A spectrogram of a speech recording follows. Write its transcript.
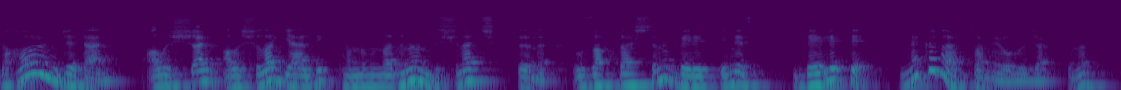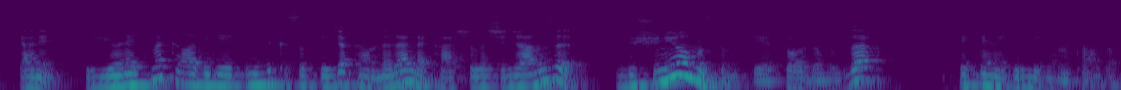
daha önceden alışa, alışıla geldik tanımlarının dışına çıktığını, uzaklaştığını belirttiğiniz devleti ne kadar tanıyor olacaksınız? Yani yönetme kabiliyetinizi kısıtlayacak hamlelerle karşılaşacağınızı düşünüyor musunuz diye sorduğumuzda hiç beklemediğim bir yanıt aldım.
